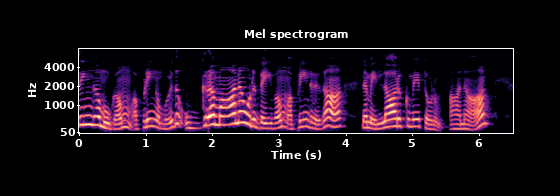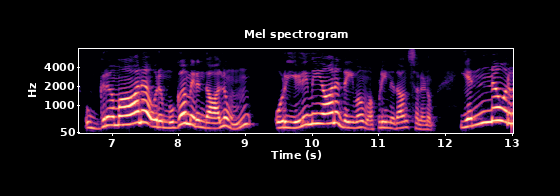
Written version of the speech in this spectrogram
சிங்கமுகம் அப்படிங்கும் பொழுது உக்ரமான ஒரு தெய்வம் அப்படின்றது தான் நம்ம எல்லாருக்குமே தோணும். ஆனால் உக்ரமான ஒரு முகம் இருந்தாலும் ஒரு எளிமையான தெய்வம் அப்படின்னு தான் சொல்லணும். என்ன ஒரு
